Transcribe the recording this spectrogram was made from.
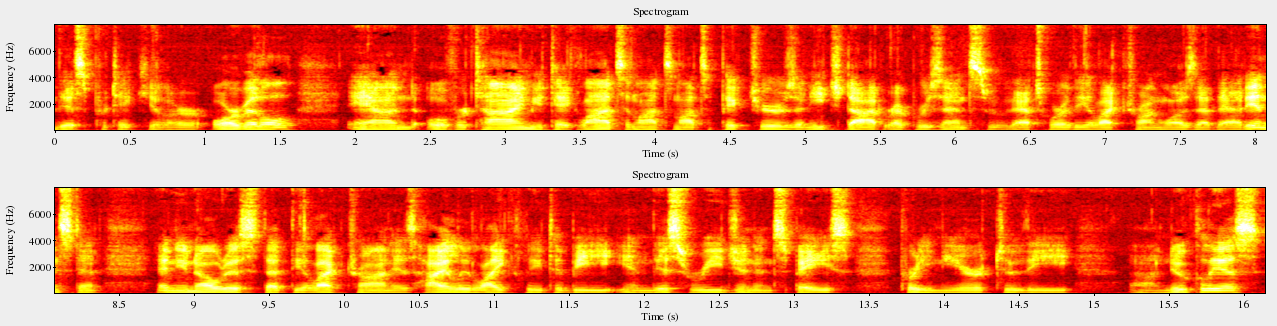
this particular orbital and over time, you take lots and lots and lots of pictures, and each dot represents that's where the electron was at that instant. And you notice that the electron is highly likely to be in this region in space, pretty near to the uh, nucleus,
